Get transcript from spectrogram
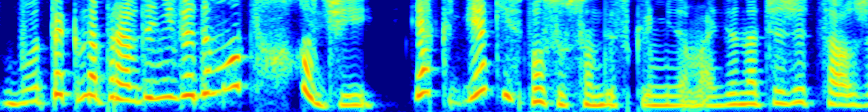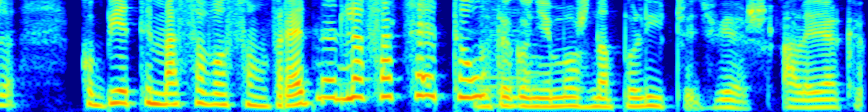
bo tak naprawdę nie wiadomo o co chodzi. Jak, w jaki sposób są dyskryminowani? To znaczy, że co, że kobiety masowo są wredne dla facetów? No tego nie można policzyć, wiesz, ale jak e,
